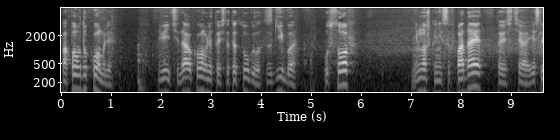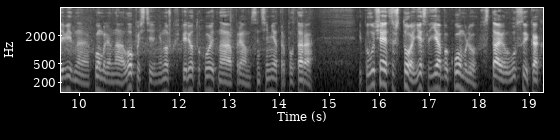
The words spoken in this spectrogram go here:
по поводу комли. Видите, да, у комли, то есть вот этот угол сгиба усов немножко не совпадает. То есть, а, если видно, комля на лопасти немножко вперед уходит на прям сантиметр-полтора. И получается, что если я бы комлю вставил в усы как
